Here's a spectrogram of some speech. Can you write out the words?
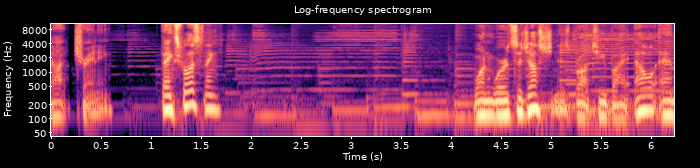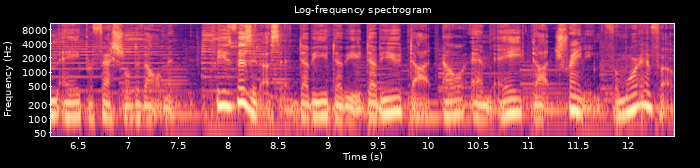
www.lma.training. Thanks for listening. One Word Suggestion is brought to you by LMA Professional Development. Please visit us at www.lma.training for more info.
